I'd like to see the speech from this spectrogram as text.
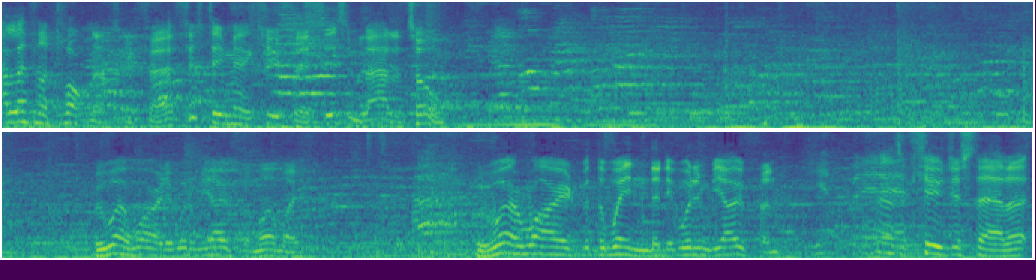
About 11 o'clock now, to be fair. 15 minute queue for this isn't bad at all. We were worried it wouldn't be open, weren't we? We were worried with the wind that it wouldn't be open. There's a queue just there, look.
